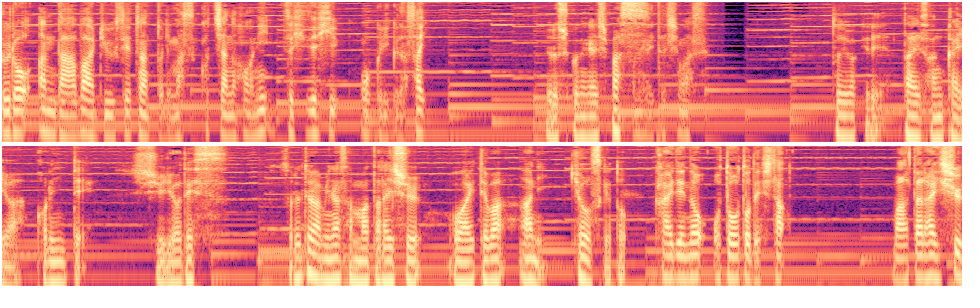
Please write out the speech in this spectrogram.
ブロアンダーバー流星となっております。こちらの方にぜひぜひお送りください。よろしくお願いしまお願いすい。たします。というわけで、第3回はこれにて終了です。それでは皆さんまた来週。お相手は兄、京介と、楓の弟でした。また来週。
